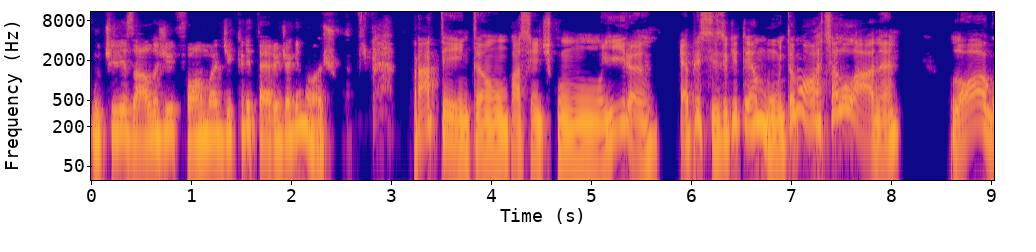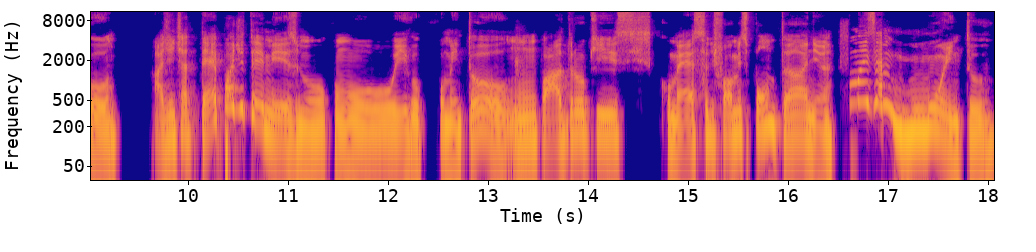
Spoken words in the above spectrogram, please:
utilizá-los de forma de critério diagnóstico. Para ter, então, um paciente com IRA, é preciso que tenha muita morte celular, né? Logo, a gente até pode ter mesmo, como o Igor comentou, um quadro que começa de forma espontânea. Mas é muito,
